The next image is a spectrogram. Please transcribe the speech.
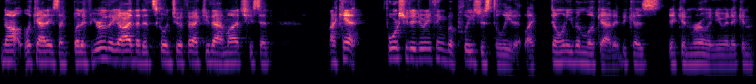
not look at it. He's like, but if you're the guy that it's going to affect you that much, he said, I can't force you to do anything, but please just delete it. Like, don't even look at it because it can ruin you and it can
